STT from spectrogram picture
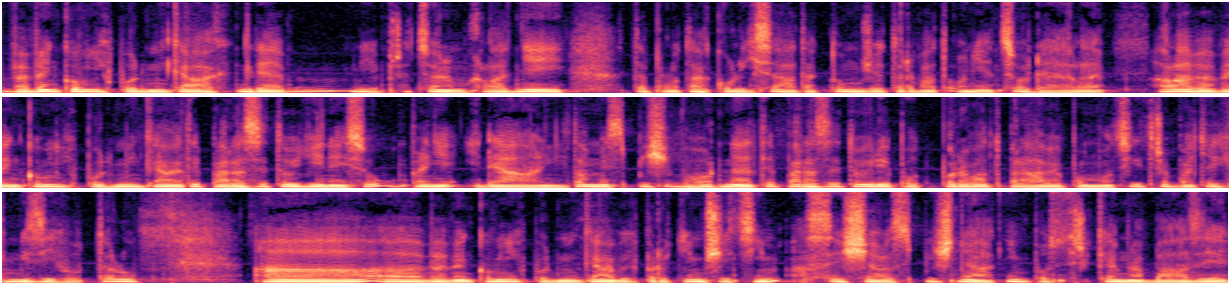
Ve venkovních podmínkách, kde je přece jenom chladněji, teplota kolísá, tak to může trvat o něco déle, ale ve venkovních podmínkách ty parazitoidy nejsou úplně ideální. Tam je spíš vhodné ty parazitoidy podporovat právě pomocí třeba těch mizích hotelů a ve venkovních podmínkách bych proti mšicím asi šel spíš nějakým postřikem na bázi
